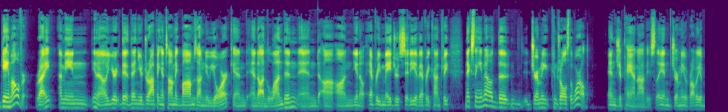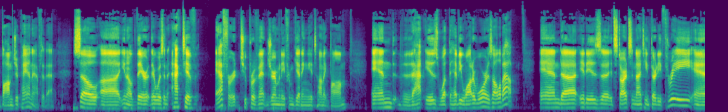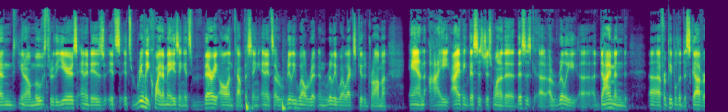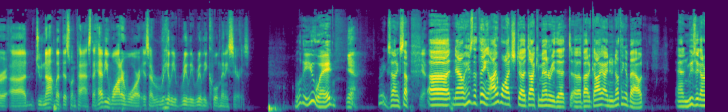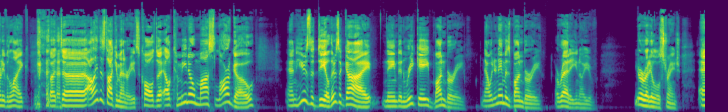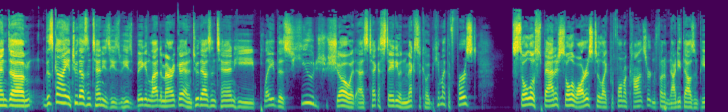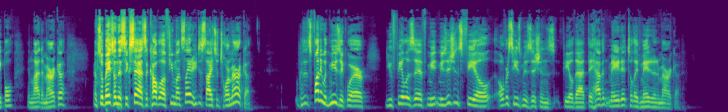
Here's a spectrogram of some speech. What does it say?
game over, right? I mean, you know, you're th- then you're dropping atomic bombs on New York and and on London and uh, on you know every major city of every country. Next thing you know, the Germany controls the world and Japan, obviously, and Germany would probably bomb Japan after that. So uh, you know, there there was an active effort to prevent Germany from getting the atomic bomb, and that is what the heavy water war is all about and uh, it is uh, it starts in 1933 and you know moves through the years and it is it's it's really quite amazing it's very all encompassing and it's a really well written and really well executed drama and I I think this is just one of the this is a, a really uh, a diamond. Uh, for people to discover, uh, do not let this one pass. The Heavy Water War is a really, really, really cool miniseries. Look at you, Wade. Yeah, Very exciting stuff. Yeah. Uh, now, here's the thing. I watched a documentary that uh, about a guy I knew nothing about, and music I don't even like. But uh, I like this documentary. It's called uh, El Camino Mas Largo. And here's the deal. There's a guy named Enrique Bunbury. Now, when your name is Bunbury, already, you know, you're, you're already a little strange. And um, this guy in 2010, he's, he's he's big in Latin America, and in 2010 he played this huge show at Azteca Stadium in Mexico. He became like the first solo Spanish solo artist to like perform a concert in front of 90,000 people in Latin America. And so based on this success, a couple a few months later, he decides to tour America. Because it's funny with music where you feel as if mu- musicians feel overseas musicians feel that they haven't made it till they've made it in America.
